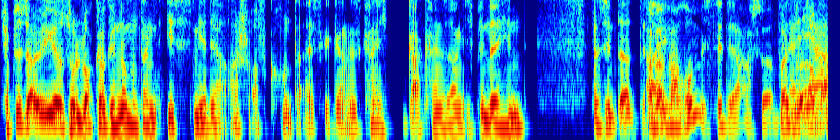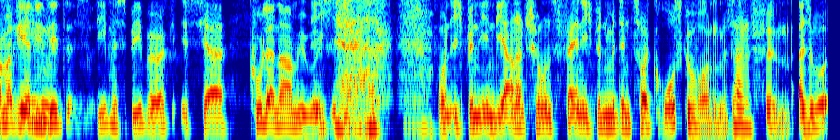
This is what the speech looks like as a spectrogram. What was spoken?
ich habe das eher so locker genommen und dann ist mir der Arsch auf Grundeis gegangen. Das kann ich gar keinen sagen. Ich bin dahin. Dann sind da drei. Aber warum ist der der Arsch? Weil du Naja, auf einmal Steven- realisiert, Steven Spielberg ist ja cooler Name übrigens. ich, und ich bin Indiana Jones Fan. Ich bin mit dem Zeug groß geworden mit seinen Filmen. Also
